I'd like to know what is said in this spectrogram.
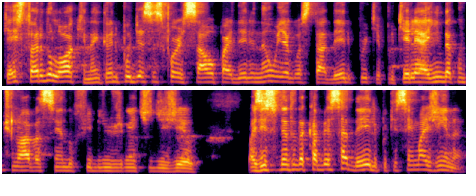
Que é a história do Loki, né? Então ele podia se esforçar, o pai dele não ia gostar dele, por quê? Porque ele ainda continuava sendo filho de um gigante de gelo. Mas isso dentro da cabeça dele, porque você imagina,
